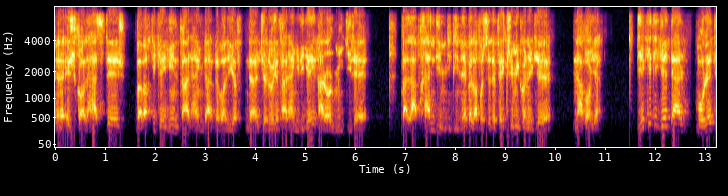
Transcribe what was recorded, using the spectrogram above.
اشکال هستش. و وقتی که این فرهنگ در قبال در جلوی فرهنگ دیگه قرار می‌گیره و لبخندی می‌بینه بلافاصله فکری می‌کنه که نباید. یکی دیگه در مورد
